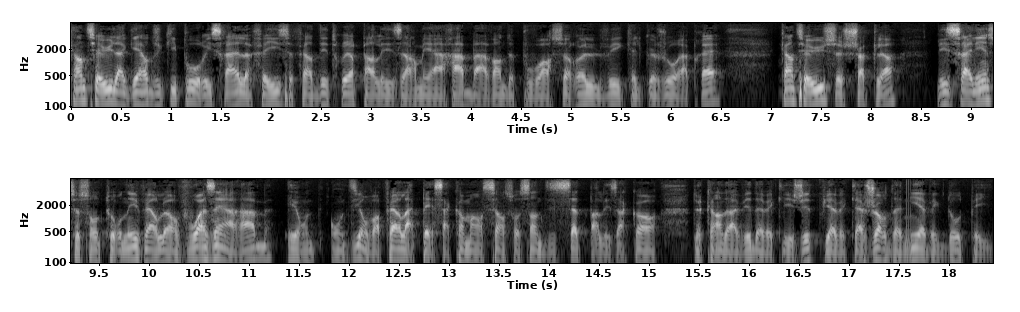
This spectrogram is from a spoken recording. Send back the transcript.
quand il y a eu la guerre du Kippour, Israël a failli se faire détruire par les armées arabes avant de pouvoir se relever quelques jours après. Quand il y a eu ce choc-là, les Israéliens se sont tournés vers leurs voisins arabes et on, dit on va faire la paix. Ça a commencé en 77 par les accords de Camp David avec l'Égypte, puis avec la Jordanie, avec d'autres pays.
